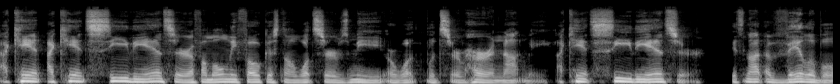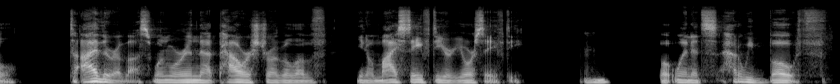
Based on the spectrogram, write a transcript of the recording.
I can't I can't see the answer if I'm only focused on what serves me or what would serve her and not me. I can't see the answer. It's not available to either of us when we're in that power struggle of, you know, my safety or your safety. Mm-hmm. But when it's how do we both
